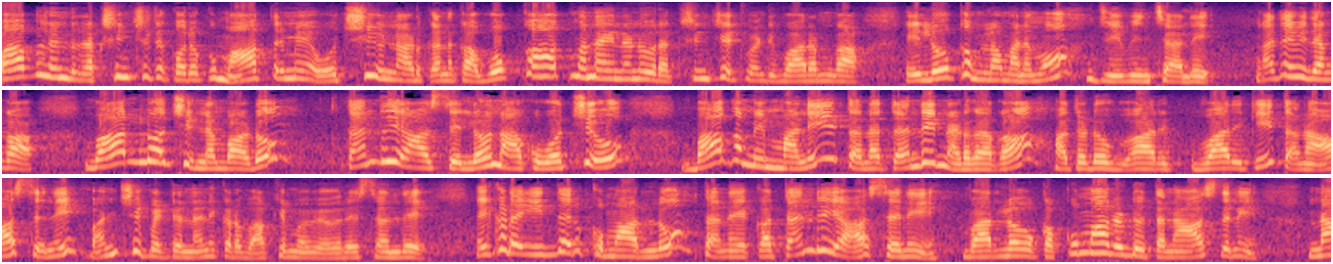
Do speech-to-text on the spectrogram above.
పాపులను రక్షించుట కొరకు మాత్రమే వచ్చి ఉన్నాడు. కనుక ఒక్క ఆత్మనైనను రక్షించేటువంటి వారంగా ఈ లోకంలో మనము జీవించాలి. అదేవిధంగా వారిలో చిన్నవాడు తండ్రి ఆస్తిలో నాకు వచ్చు భాగమిమ్మని తన తండ్రిని అడగగా అతడు వారి వారికి తన ఆస్తిని పంచిపెట్టనని ఇక్కడ వాక్యం వివరిస్తుంది. ఇక్కడ ఇద్దరు కుమారులు తన యొక్క తండ్రి ఆస్తిని వారిలో ఒక కుమారుడు తన ఆస్తిని నా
